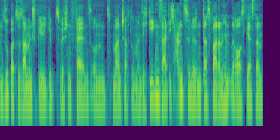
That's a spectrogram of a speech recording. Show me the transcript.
ein super Zusammenspiel gibt zwischen Fans und Mannschaft und man sich gegenseitig anzündet. Und das war dann hinten raus gestern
